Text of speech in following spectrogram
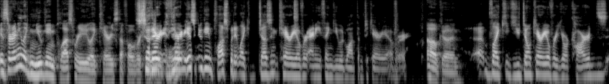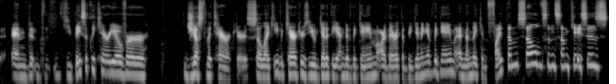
Is there any like new game plus where you like carry stuff over? So there there game? new game plus, but it like doesn't carry over anything you would want them to carry over. Oh, good. Uh, like you don't carry over your cards, and th- you basically carry over just the characters. So like even characters you'd get at the end of the game are there at the beginning of the game, and then they can fight themselves in some cases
